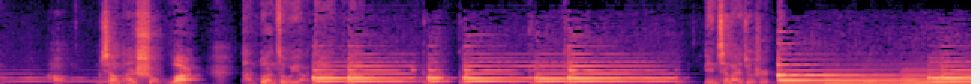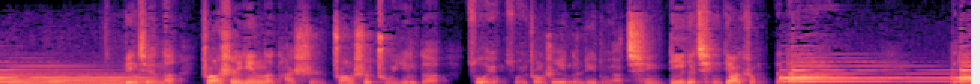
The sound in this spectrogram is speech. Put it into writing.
好，我们像弹手腕、弹断奏一样，哒连起来就是。并且呢，装饰音呢，它是装饰主音的作用，所以装饰音的力度要轻。第一个轻，第二个重，哒哒，哒哒。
